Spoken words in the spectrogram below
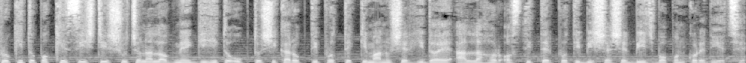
প্রকৃতপক্ষে সৃষ্টির সূচনা লগ্নে গৃহীত উক্ত স্বীকারোক্তি প্রত্যেকটি মানুষের হৃদয়ে আল্লাহর অস্তিত্বের প্রতি বিশ্বাসের বীজ বপন করে দিয়েছে।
